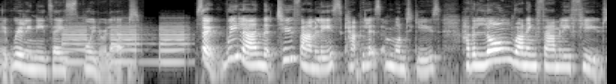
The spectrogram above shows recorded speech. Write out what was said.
It really needs a spoiler alert. So, we learn that two families, Capulets and Montagues, have a long running family feud,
